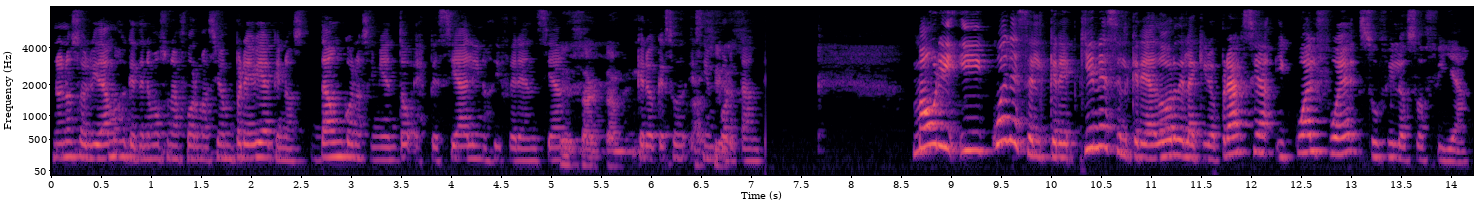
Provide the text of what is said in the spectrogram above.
no nos olvidamos de que tenemos una formación previa que nos da un conocimiento especial y nos diferencia. Exactamente. Creo que eso es importante. Mauri, ¿y cuál es el quién es el creador de la quiropraxia y cuál fue su filosofía?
